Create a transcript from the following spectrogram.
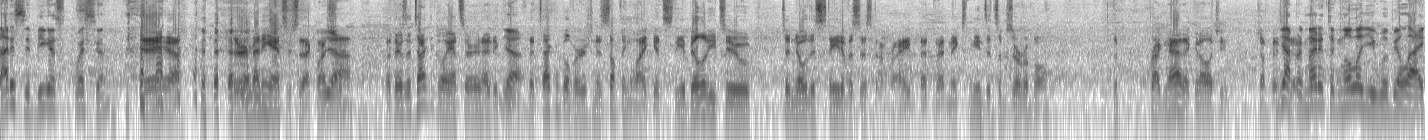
that is the biggest question. yeah, yeah. there are many answers to that question. Yeah. But there's a technical answer, and I think yeah. the, the, technical version is something like it's the ability to to know the state of a system, right? That that makes means it's observable. The pragmatic, and I'll let you jump in. Yeah, pragmatic it. technology will be like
